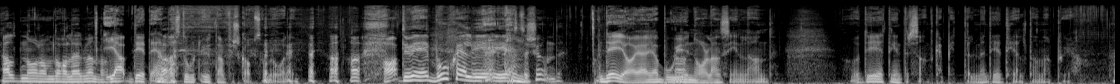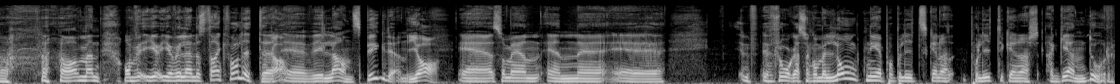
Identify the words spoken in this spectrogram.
Allt norr om Dalälven då? Ja, det är ett enda ja. stort utanförskapsområde. ja. Du bor själv i Östersund? Det gör jag, jag bor ju i Norrlands inland. Och det är ett intressant kapitel, men det är ett helt annat program. Ja, men om vi, jag vill ändå stanna kvar lite ja. eh, vid landsbygden. Ja. Eh, som en, en, eh, en fråga som kommer långt ner på politikernas, politikernas agendor.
